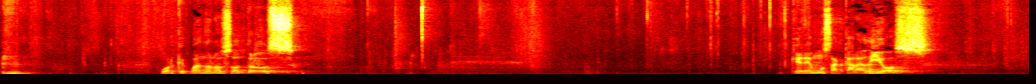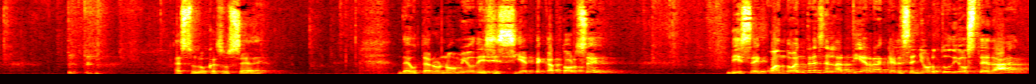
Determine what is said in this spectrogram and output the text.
Porque cuando nosotros queremos sacar a Dios, eso es lo que sucede. Deuteronomio 17, 14 dice, cuando entres en la tierra que el Señor tu Dios te da,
